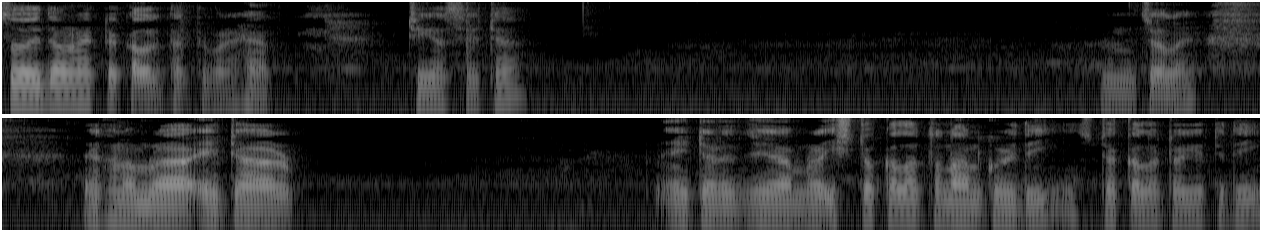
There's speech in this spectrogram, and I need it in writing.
সো এই ধরনের একটা কালার থাকতে পারে। হ্যাঁ ঠিক আছে এটা। চলে। এখন আমরা এটার এইটার যে আমরা স্টক কালারটা নান করে দিই। স্টক কালারটা কেটে দিই।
